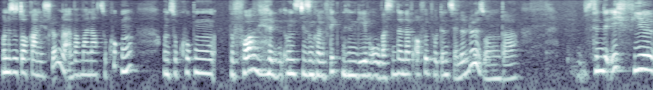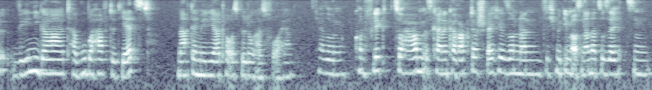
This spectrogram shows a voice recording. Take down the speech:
Und es ist doch gar nicht schlimm, einfach mal nachzugucken und zu gucken, bevor wir uns diesen Konflikten hingeben, oh, was sind denn da auch für potenzielle Lösungen da? Finde ich viel weniger tabu behaftet jetzt nach der Mediatorausbildung als vorher. Ja, so einen Konflikt zu haben, ist keine Charakterschwäche, sondern sich mit ihm auseinanderzusetzen,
